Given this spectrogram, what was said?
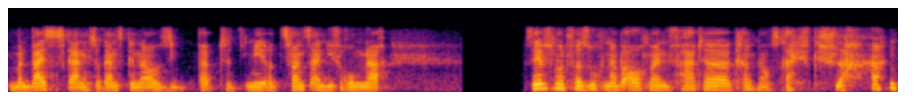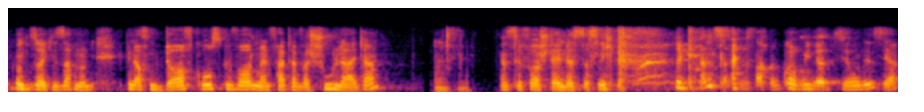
man weiß es gar nicht so ganz genau, sie hatte mehrere Zwangseinlieferungen nach Selbstmordversuchen, aber auch meinen Vater krankenhausreif geschlagen und solche Sachen. Und ich bin auf dem Dorf groß geworden. Mein Vater war Schulleiter. Mhm. Kannst dir vorstellen, dass das nicht eine ganz einfache Kombination ist, ja.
